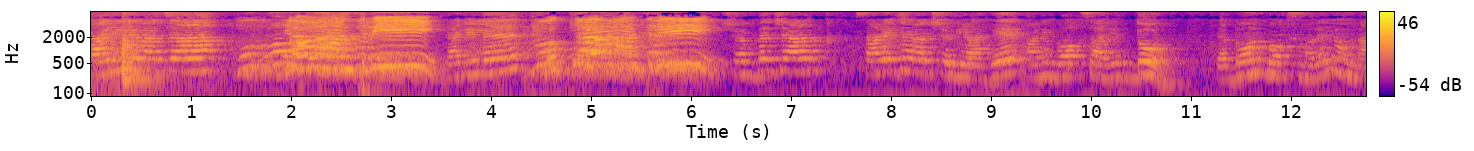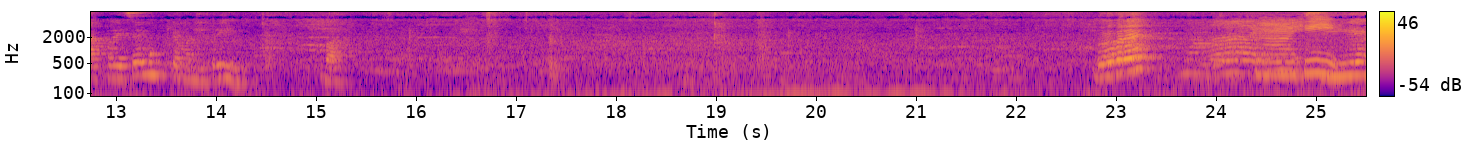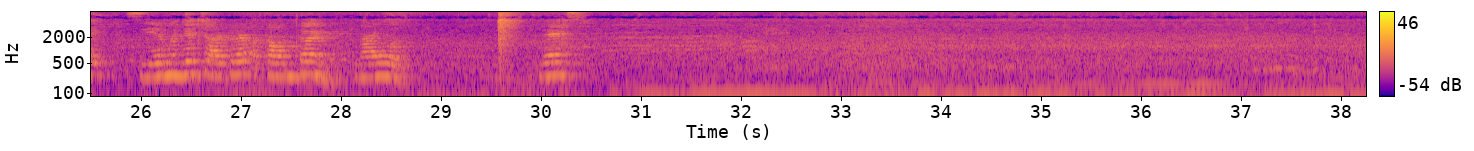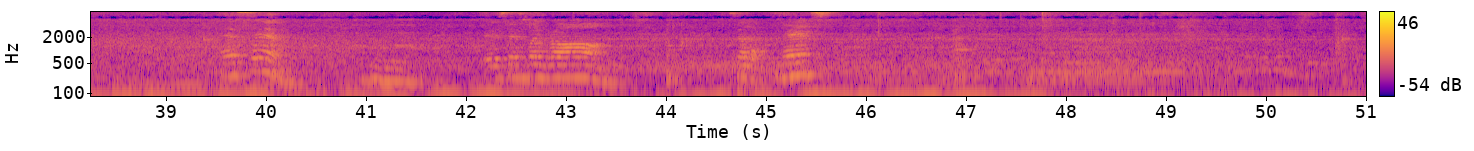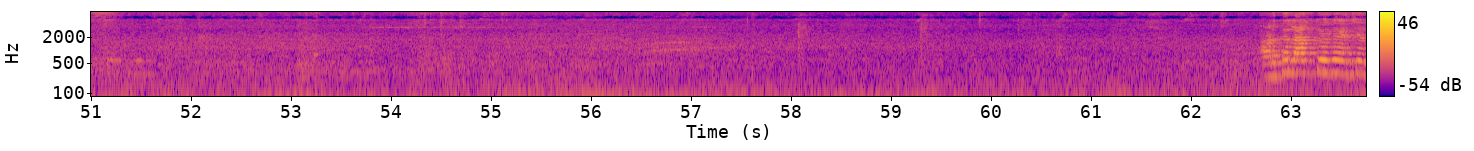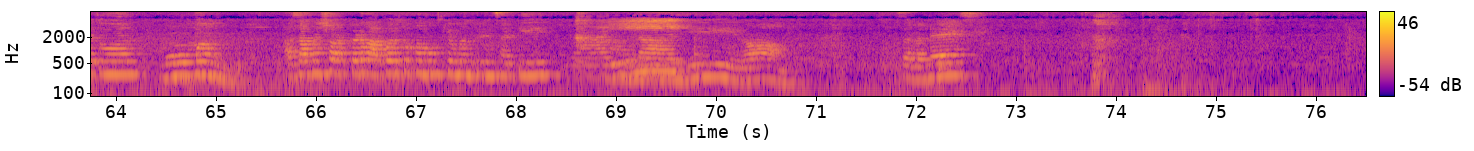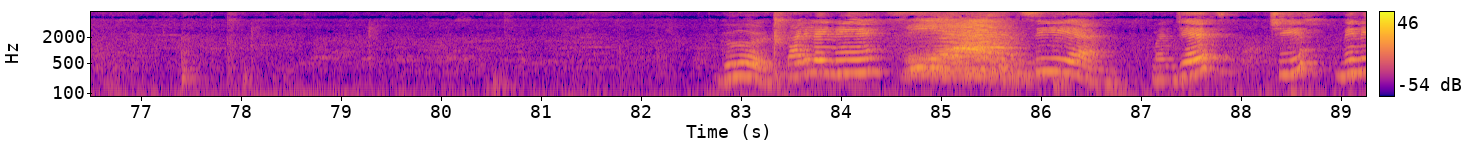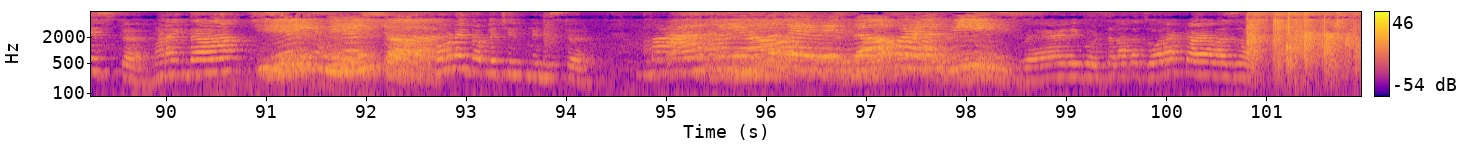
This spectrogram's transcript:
लिहिले वाचा मुख्यमंत्री. शब्द चार साडेचार अक्षरी आहे आणि बॉक्स आहेत दोन. त्या दोन बॉक्समध्ये लिहून दाखवायचे मुख्यमंत्री. बर. बरोबर आहे? सीए म्हणजे चार्टर्ड अकाउंटंट नाही होत next S M S M पण रॉंग चला नेक्स्ट अर्थ लागतोय का याच्यातून? मुमंग. असा आपण शॉर्टकट वापरतो का मुख्य मुख्यमंत्रींसाठी नाही रॉंग चला नेक्स्ट गुड काय लिहिणे सीएम म्हणजेच चीफ मिनिस्टर म्हणा एकदा. कोण आहेत आपले chief minister palmas, ora aquelas, ó.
